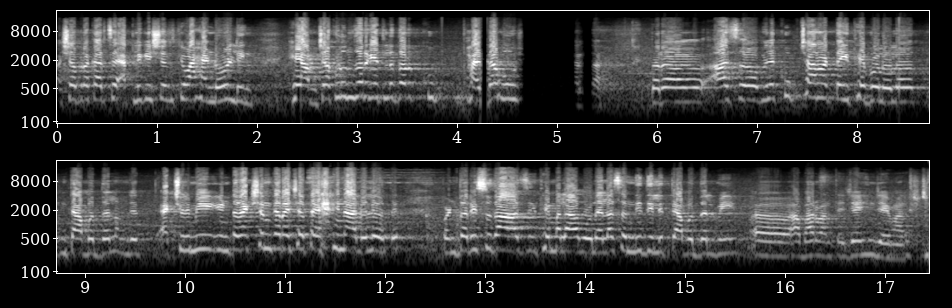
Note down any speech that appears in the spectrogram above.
अशा प्रकारचे ऍप्लिकेशन किंवा हँडहोल्डिंग हे आमच्याकडून जर घेतलं तर खूप फायदा होऊ शकतो. तर आज म्हणजे खूप छान वाटतं इथे बोलवलं त्याबद्दल. म्हणजे ऍक्च्युली मी इंटरॅक्शन करायच्या तयारीने आलेले होते. पण तरी सुद्धा आज इथे मला बोलायला संधी दिली त्याबद्दल मी आभार मानते. जय हिंद जय महाराष्ट्र.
